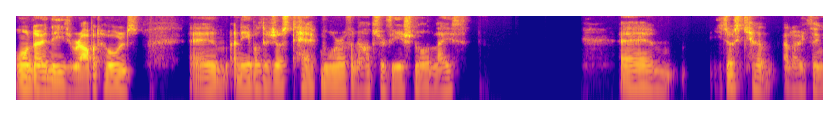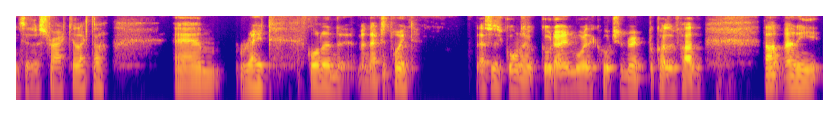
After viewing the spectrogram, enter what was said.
going down these rabbit holes um, and able to just take more of an observation on life. Um, you just can't allow things to distract you like that. Um, right, going into my next point. this is going to go down more the coaching route because I've had that many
